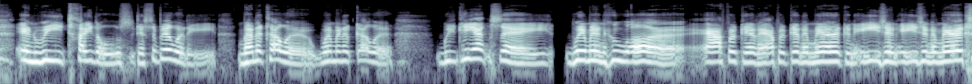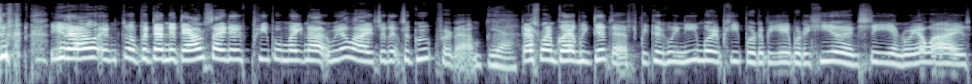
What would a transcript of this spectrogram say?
and read titles: disability, men of color, women of color. We can't say women who are African, African American, Asian, Asian American, you know. And so, but then the downside is people might not realize that it's a group for them. Yeah. That's why I'm glad we did this because we need more people to be able to hear and see and realize,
